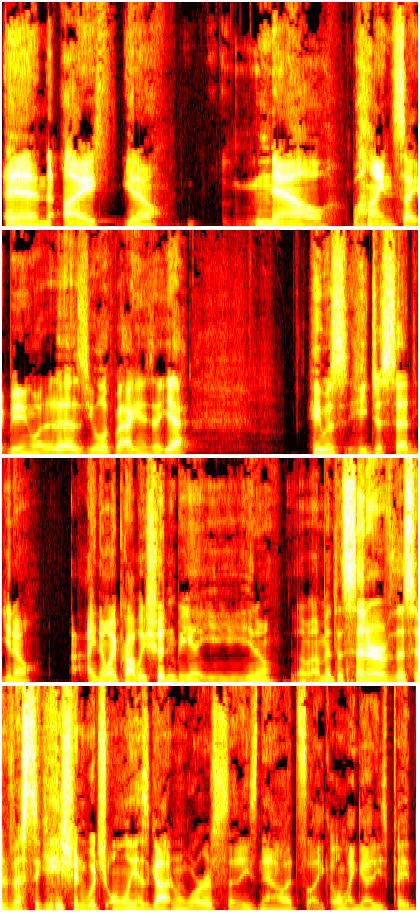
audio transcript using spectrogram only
And I, you know, now hindsight being what it is, you look back and you say, yeah, he was, he just said, you know, I know I probably shouldn't be, you know, I'm at the center of this investigation, which only has gotten worse. And he's now, it's like, oh my God, he's paid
